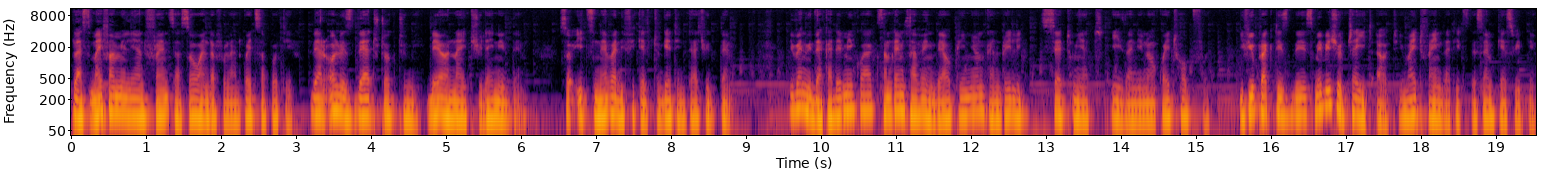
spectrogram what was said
Plus, my family and friends are so wonderful and quite supportive. They are always there to talk to me, day or night, should I need them. So it's never difficult to get in touch with them. Even with the academic work, sometimes having their opinion can really set me at ease and, you know, quite hopeful. If you practice this, maybe you should try it out. You might find that it's the same case with you.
